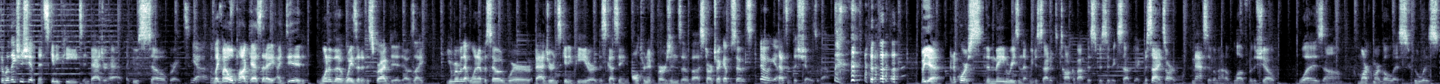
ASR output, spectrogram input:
the relationship that Skinny Pete and Badger had, like it was so great. Yeah. Like my old podcast that I, I did, one of the ways that I described it, I was like, you remember that one episode where Badger and Skinny Pete are discussing alternate versions of uh, Star Trek episodes? Oh yeah. That's what this show is about. but yeah, and of course, the main reason that we decided to talk about this specific subject, besides our massive amount of love for the show, was um, Mark Margolis, who was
